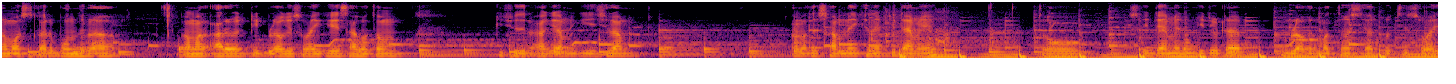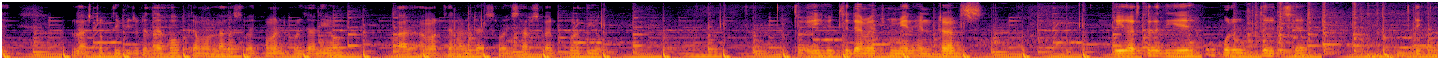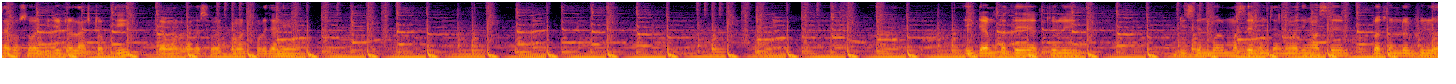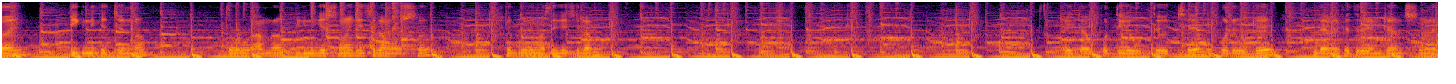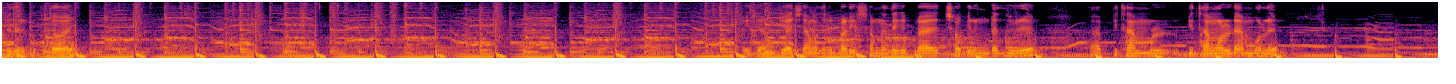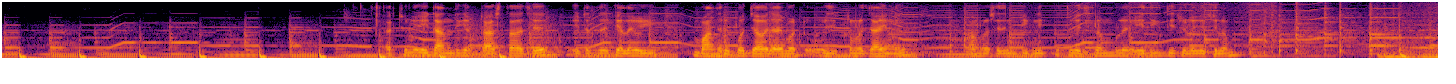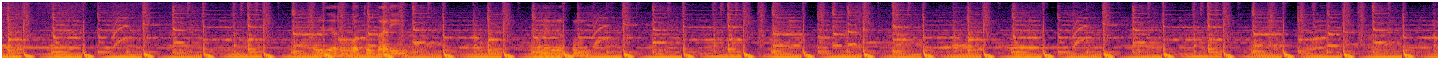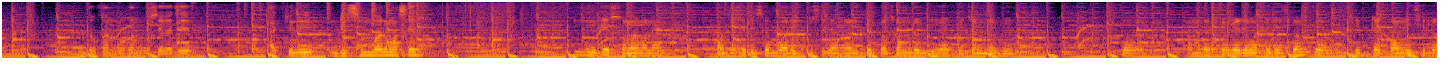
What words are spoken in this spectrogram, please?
নমস্কার বন্ধুরা, আমার আরও একটি ব্লগে সবাইকে স্বাগতম। কিছুদিন আগে আমি গিয়েছিলাম আমাদের সামনে এখানে একটি ড্যামে। তো সেই ড্যামের ভিডিওটা ব্লগের মাধ্যমে শেয়ার করছি। সবাই লাস্ট অব দি ভিডিওটা দেখো, কেমন লাগে সবাই কমেন্ট করে জানিও। আর আমার চ্যানেলটা সবাই সাবস্ক্রাইব করে দিও। তো এই হচ্ছে ড্যামের মেন এন্ট্রান্স এই রাস্তাটা দিয়ে উপরে উঠতে হচ্ছে। দেখতে থাকো, সবাই ভিডিওটা লাস্ট অবধি কেমন লাগে সবাই কমেন্ট করে জানিও। এই ড্যামটাতে অ্যাকচুয়ালি ডিসেম্বর মাসে এবং জানুয়ারি মাসে প্রচণ্ড ভিড় হয় পিকনিকের জন্য। তো আমরাও পিকনিকের সময় গেছিলাম অবশ্য, ফেব্রুয়ারি মাসে গেছিলাম। এইটা উপর দিকে উঠতে হচ্ছে, উপরে উঠে ড্যামের ভেতরে এন্ট্রান্স মানে ভেতরে ঢুকতে হয়। ড্যামটি আছে আমাদের বাড়ির সামনে থেকে প্রায় ছ কিলোমিটার দূরে পিথামল পিথামল ড্যাম বলে। অ্যাকচুয়ালি এই ডান দিকে একটা রাস্তা আছে, এটাতে গেলে ওই বাঁধের উপর যাওয়া যায় বাট ওই দিকটা আমরা যাইনি। আমরা সেদিন পিকনিক করতে গেছিলাম বলে এই দিক দিয়ে চলে গেছিলাম। দেখো কত গাড়ি, অনেক রকম দোকান দোকান বসে গেছে। অ্যাকচুয়ালি ডিসেম্বর মাসের পিকনিকের সময় মানে পঁচিশে ডিসেম্বর একুশে জানুয়ারিতে প্রচণ্ড ভিড় হয়, প্রচণ্ড ভিড়। তো আমরা ফেব্রুয়ারি মাসে গেছিলাম, তো ভিড়টা কমই ছিল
